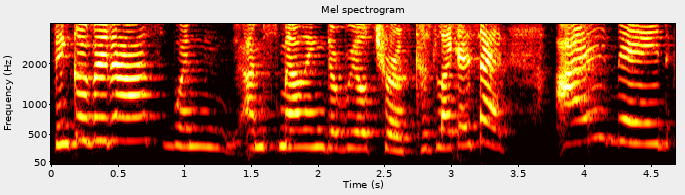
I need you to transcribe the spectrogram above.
think of it as when I'm smelling the real churros. Because like I said, I made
